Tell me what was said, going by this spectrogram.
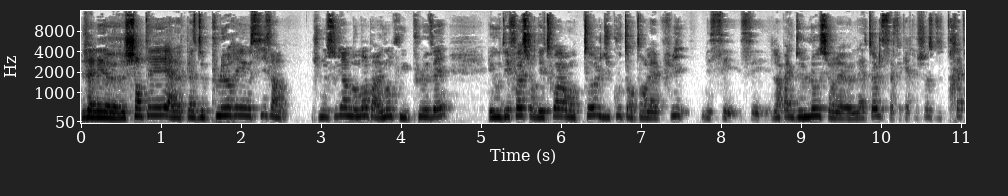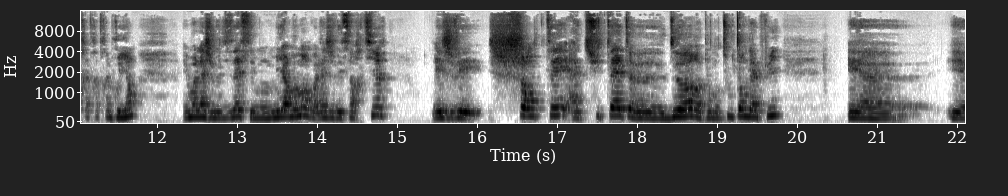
j'allais euh, chanter à la place de pleurer aussi. Enfin, je me souviens de moments, par exemple, où il pleuvait et où des fois, sur des toits en tôle, du coup, tu entends la pluie, mais c'est l'impact de l'eau sur la tôle, ça fait quelque chose de très, très, très, très bruyant. Et moi, là, je me disais, c'est mon meilleur moment. Voilà, je vais sortir et je vais chanter à tue-tête dehors pendant tout le temps de la pluie. Et, et,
